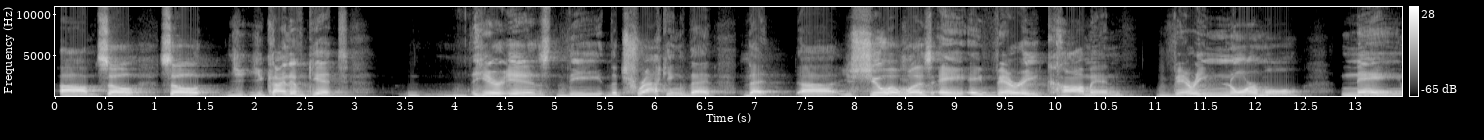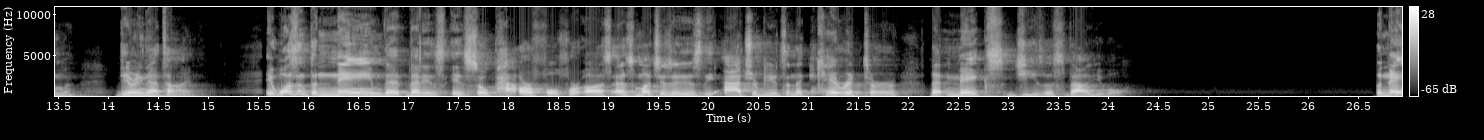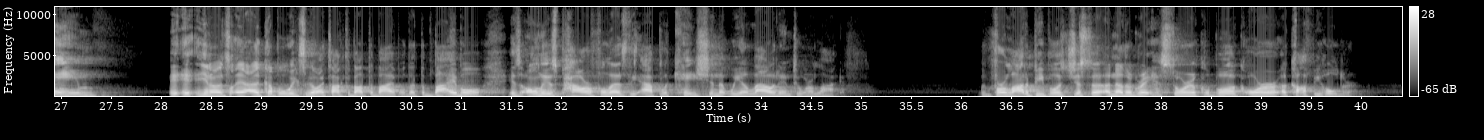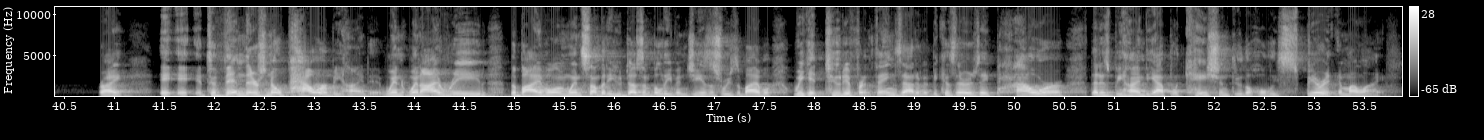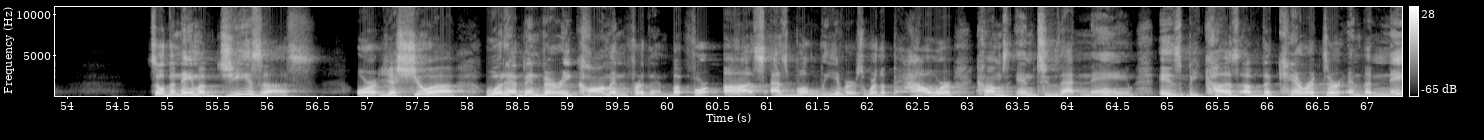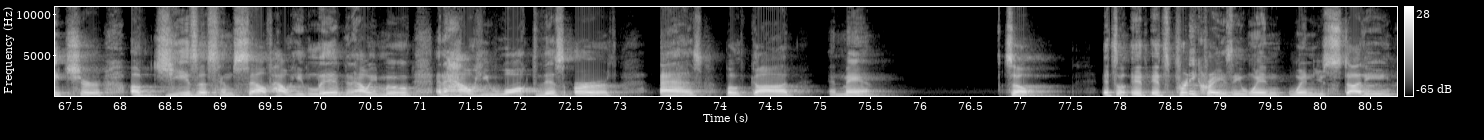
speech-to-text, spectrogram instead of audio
Um, so so you, you kind of get here is the, the tracking that, that uh, Yeshua was a, a very common, very normal name during that time. It wasn't the name that, that is, is so powerful for us as much as it is the attributes and the character that makes Jesus valuable. The name it, it, you know, it's, a couple weeks ago, I talked about the Bible, that the Bible is only as powerful as the application that we allow it into our life. For a lot of people, it's just a, another great historical book or a coffee holder, right? It, to them, there's no power behind it. When, when I read the Bible and when somebody who doesn't believe in Jesus reads the Bible, we get two different things out of it because there is a power that is behind the application through the Holy Spirit in my life. So the name of Jesus or Yeshua would have been very common for them. But for us as believers, where the power comes into that name is because of the character and the nature of Jesus himself, how he lived and how he moved and how he walked this earth as both God and man. So, it's, a, it, it's pretty crazy when, when you study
